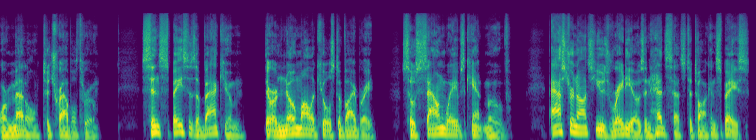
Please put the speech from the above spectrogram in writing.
or metal, to travel through. Since space is a vacuum, there are no molecules to vibrate, so sound waves can't move. Astronauts use radios and headsets to talk in space.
